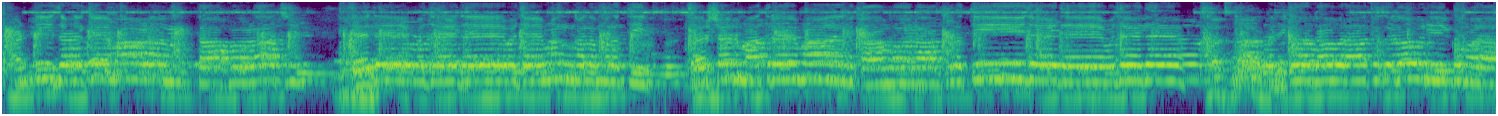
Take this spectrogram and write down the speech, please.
कंठी झळके माळ मुक्ता फळाची. जय देव जय देव जय मंगल मूर्ती. दर्शन मात्रे मन कामना पूर्ती जय देव जय देव. गौरा तुझ गौरी कुमारा.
